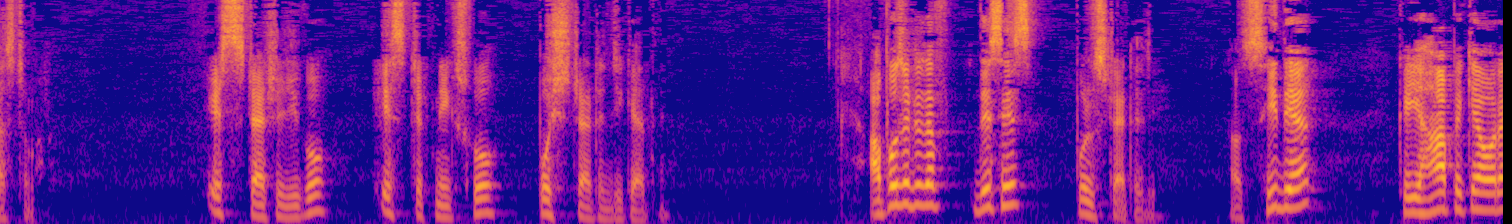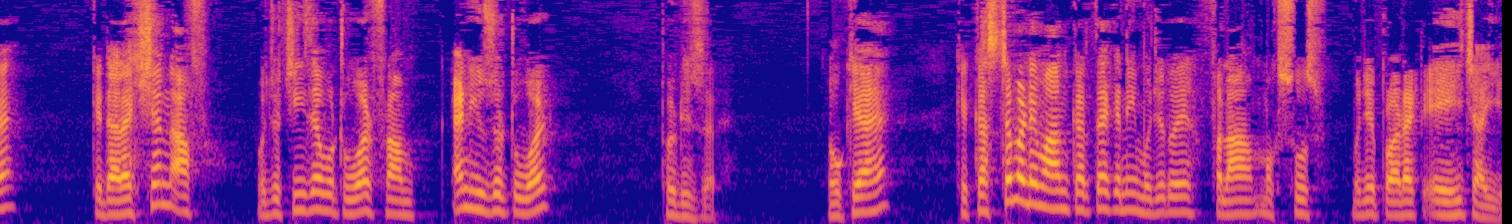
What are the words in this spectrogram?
customer اس اسٹریٹجی کو اس ٹیکنیکس کو پش اسٹریٹجی کہتے ہیں opposite of this is pull strategy سی پہ کیا ہو رہا ہے کہ ڈائریکشن آف وہ جو چیز ہے وہ to from end user toward producer ہے وہ کیا کہ کسٹمر ڈیمانڈ کرتا ہے کہ نہیں مجھے تو ایک فلاں مخصوص مجھے پروڈکٹ اے ہی چاہیے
